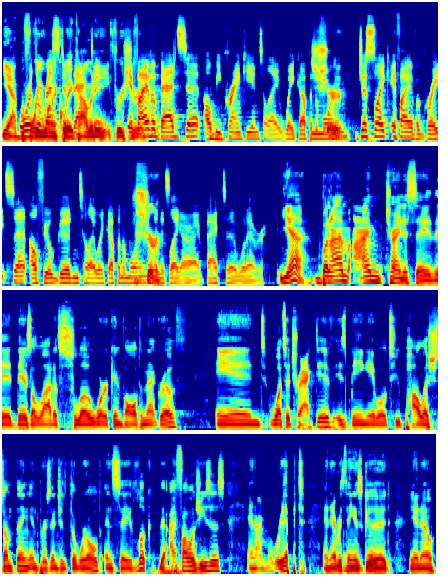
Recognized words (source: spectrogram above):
yeah or before you want to quit comedy day. for sure. If I have a bad set, I'll be cranky until I wake up in the Sure. morning. Just like if I have a great set, I'll feel good until I wake up in the morning. Sure. And it's like, all right, back to whatever. Yeah, but I'm I'm trying to say that there's a lot of slow work involved in that growth. And what's attractive is being able to polish something and present it to the world and say, "Look, I follow Jesus and I'm ripped and everything is good." You know,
